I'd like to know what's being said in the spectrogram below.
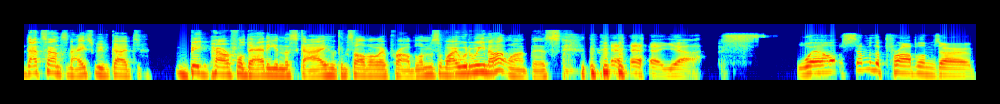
that sounds nice. We've got big powerful daddy in the sky who can solve all our problems. Why would we not want this? yeah. Well, some of the problems are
